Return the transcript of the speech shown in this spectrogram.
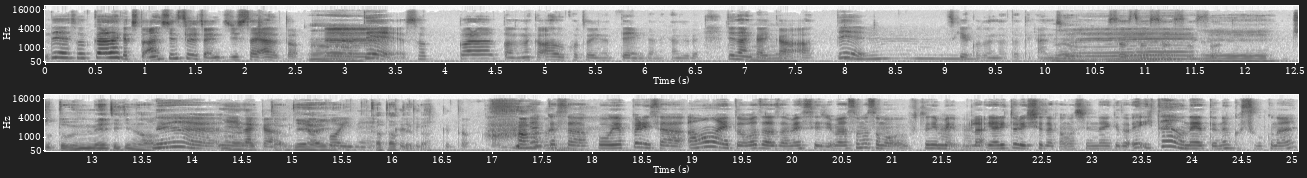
でそっからなんかちょっと安心するじゃん実際会うと。うん。でそっからかななんか会うことになってみたいな感じで。で何回か会って付き合うことになったって感じ、うん。そうそうそうそうそう、えー。ちょっと運命的なねえ。ねなんか出会いぽいね。方というか。聞くと。なんかさこうやっぱりさ会わないとわざわざメッセージまあそもそも普通にめうんやり取りしてたかもしれないけど「えいたよね」ってなんかすごくない？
